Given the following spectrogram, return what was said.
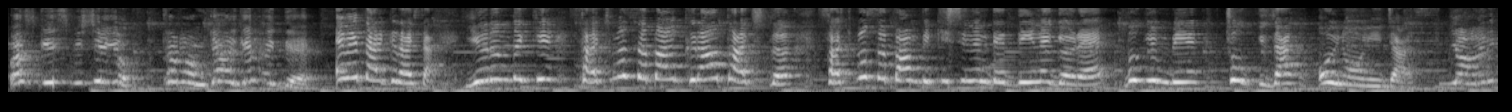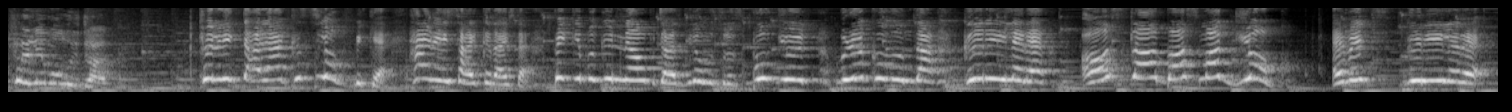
Başka hiçbir şey yok. Tamam gel gel hadi. Evet arkadaşlar yanımdaki saçma sapan kral taçlı saçma sapan bir kişinin dediğine göre bugün bir çok güzel oyun oynayacağız. Yani kölem olacak. Kölelikle alakası yok bir kere. Her neyse arkadaşlar. Peki bugün ne yapacağız biliyor musunuz? Bugün Brakov'unda grilere asla basmak yok. Evet grilere.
